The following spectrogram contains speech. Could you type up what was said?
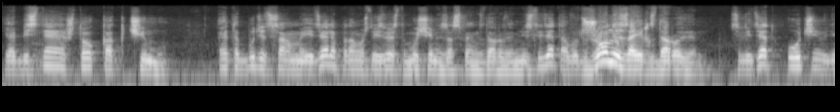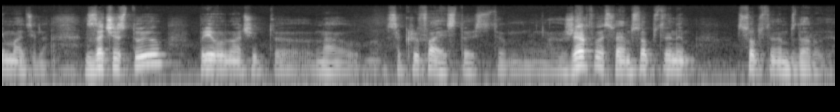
и объясняя, что как к чему. Это будет самое идеальное, потому что, известно, мужчины за своим здоровьем не следят, а вот жены за их здоровьем следят очень внимательно. Зачастую при, значит, э, на sacrifice, то есть эм, жертвы своим собственным, собственным здоровьем.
